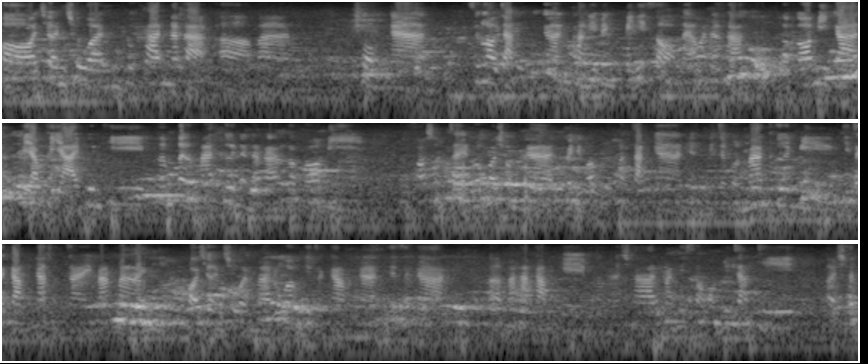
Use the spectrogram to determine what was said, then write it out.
ขอเชิญชวนทุกท่านนะคะเอ่อมาชมงาน ซึ่งเราจัดงานครั้งนี้เป็นปีที่สองแล้วนะคะ แล้วก็มีการขยับขยายพื้นที่เพิ่มเติมมากขึ้นนะคะ แล้วก็มีผู้เข้าสนใจร่วมเข้าชมงานหมายถึงว่าผู้คนจัดงานเนี่ยมีจำนวนมากขึ้น มีกิจกรรมที่น่าสนใจมากมาย ขอเชิญชวนมาร่วมกิจกรรมงานเทศกาลเอ่อมหกรรมเกมนานาชาติครั้งที่สองที่จัดที่ชั้น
